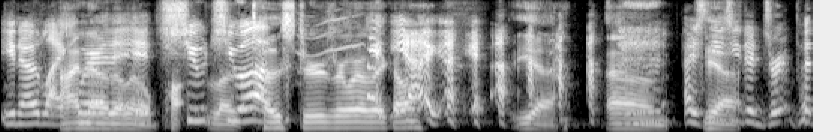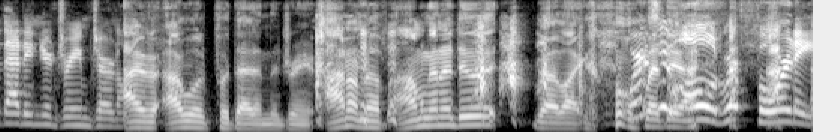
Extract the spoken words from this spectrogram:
You know, like I where know it, it po- shoots you up. toasters or whatever they call yeah, them. yeah, yeah. Yeah. Um, I just yeah. need you to dr- put that in your dream journal. I, I would put that in the dream. I don't know if I'm going to do it, but like, We're but too old. We're 40.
